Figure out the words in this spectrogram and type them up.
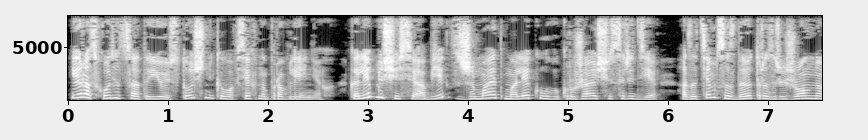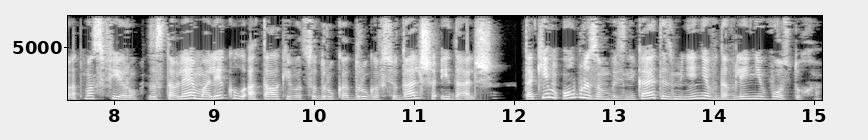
и расходится от ее источника во всех направлениях. Колеблющийся объект сжимает молекулы в окружающей среде, а затем создает разряженную атмосферу, заставляя молекулы отталкиваться друг от друга все дальше и дальше. Таким образом возникает изменение в давлении воздуха.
